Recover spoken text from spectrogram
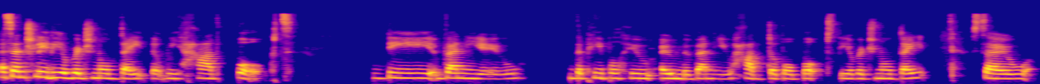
Essentially, the original date that we had booked, the venue, the people who own the venue had double booked the original date. So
